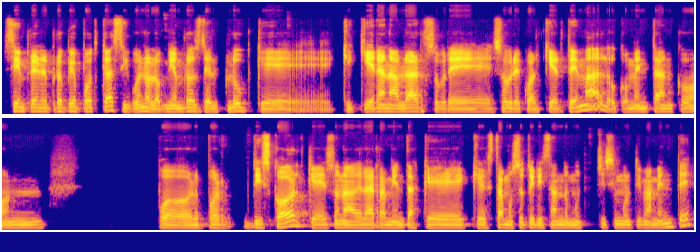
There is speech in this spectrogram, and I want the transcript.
siempre en el propio podcast. Y bueno, los miembros del club que, que quieran hablar sobre, sobre cualquier tema lo comentan con, por, por, Discord, que es una de las herramientas que, que estamos utilizando muchísimo últimamente.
